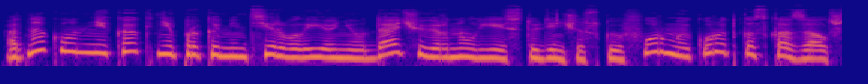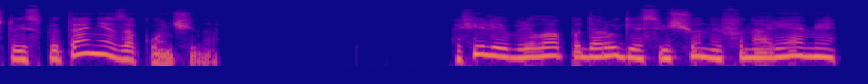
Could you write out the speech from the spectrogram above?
Однако он никак не прокомментировал ее неудачу, вернул ей студенческую форму и коротко сказал, что испытание закончено. Офелия брела по дороге, освещенной фонарями,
